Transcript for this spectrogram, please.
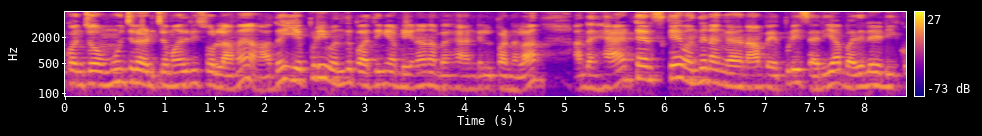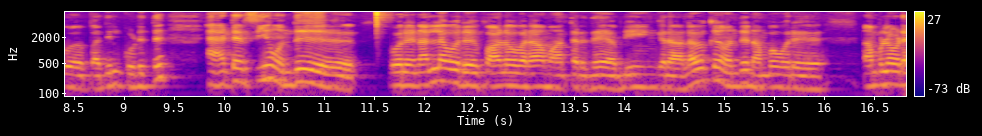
கொஞ்சம் மூச்சில் அடித்த மாதிரி சொல்லாமல் அதை எப்படி வந்து பார்த்தீங்க அப்படின்னா நம்ம ஹேண்டில் பண்ணலாம். அந்த ஹேட்டர்ஸ்க்கே வந்து நாங்கள் நாம் எப்படி சரியாக பதிலடி கொ- பதில் கொடுத்து ஹேட்டர்ஸையும் வந்து ஒரு நல்ல ஒரு ஃபாலோவராக மாற்றுறது அப்படிங்கிற அளவுக்கு வந்து நம்ம ஒரு நம்மளோட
